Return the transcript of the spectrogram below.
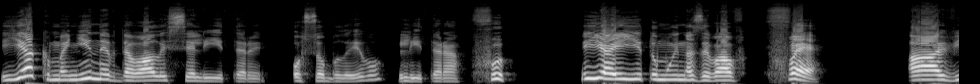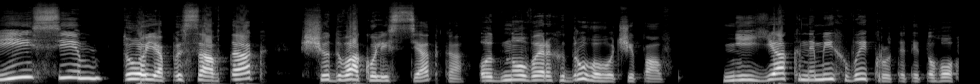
як мені не вдавалися літери, особливо літера Ф. Я її тому й називав Фе. А вісім то я писав так, що два колістятка одно верх другого чіпав. Ніяк не міг викрутити того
